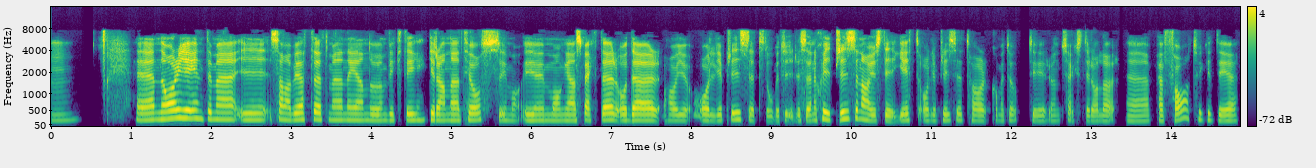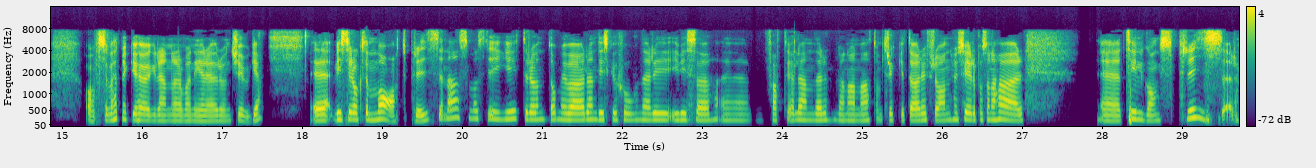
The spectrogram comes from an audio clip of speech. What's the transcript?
Mm. Eh, Norge är inte med i samarbetet men är ändå en viktig granne till oss i, många aspekter och där har ju oljepriset stor betydelse. Energipriserna har ju stigit. Oljepriset har kommit upp till runt 60 dollar eh, per fat vilket är avsevärt mycket högre än när det var nere runt 20. Eh, vi ser också matpriserna som har stigit runt om i världen. Diskussioner i, i vissa fattiga länder bland annat om trycket därifrån. Hur ser du på sådana här tillgångspriser?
